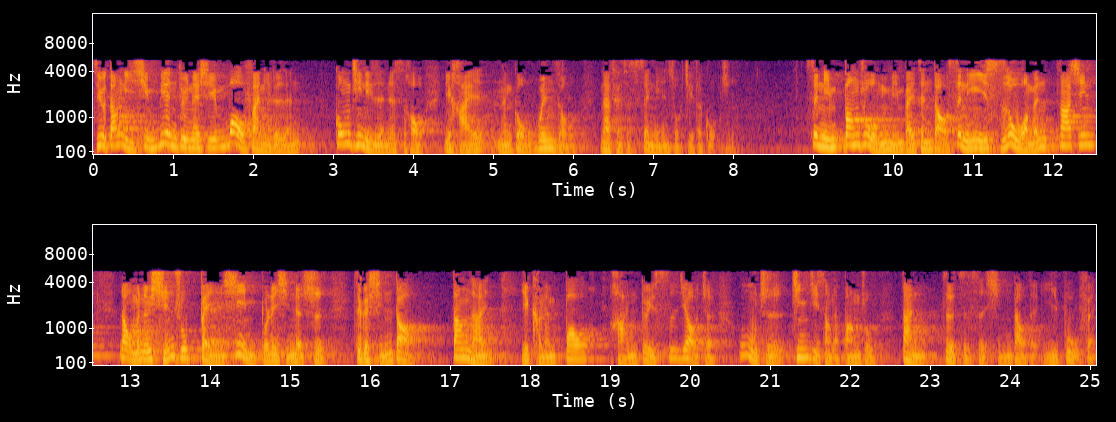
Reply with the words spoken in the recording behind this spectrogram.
只有当你去面对那些冒犯你的人、攻击你的人的时候，你还能够温柔，那才是圣灵所结的果子。圣灵帮助我们明白真道，圣灵已使我们扎心，让我们能行出本性不能行的事。这个行道当然也可能包含对施教者物质经济上的帮助，但这只是行道的一部分。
